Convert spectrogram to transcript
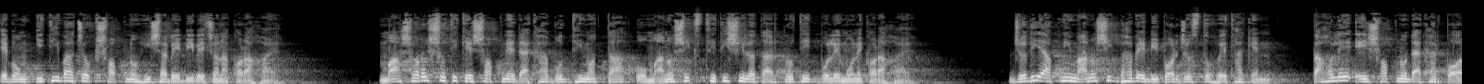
এবং ইতিবাচক স্বপ্ন হিসাবে বিবেচনা করা হয়। মা সরস্বতীকে স্বপ্নে দেখা বুদ্ধিমত্তা ও মানসিক স্থিতিশীলতার প্রতীক বলে মনে করা হয়। যদি আপনি মানসিকভাবে বিপর্যস্ত হয়ে থাকেন, তাহলে এই স্বপ্ন দেখার পর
